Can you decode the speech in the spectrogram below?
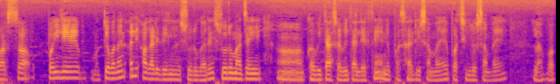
वर्ष पहिले त्योभन्दा पनि अलिक अगाडिदेखि सुरु गरेँ। सुरुमा चाहिँ कविता सविता लेख्थेँ अनि पछाडि समय पछिल्लो समय लगभग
